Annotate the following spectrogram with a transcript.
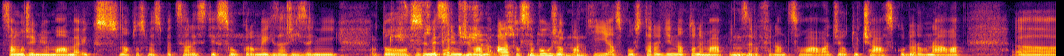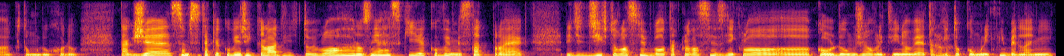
Samozřejmě máme x, na to jsme specialisti soukromých zařízení, to, to si to myslím, platí, že máme, že ale to se bohužel mm. platí a spousta rodin na to nemá peníze mm. dofinancovávat, že jo, tu částku dorovnávat uh, k tomu důchodu. Takže jsem si tak jakoby říkala, to by bylo hrozně hezký jako vymyslet projekt, když dřív to vlastně bylo, takhle vlastně vzniklo uh, Koldum, že jo, v Litvínově, takový to komunitní bydlení.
